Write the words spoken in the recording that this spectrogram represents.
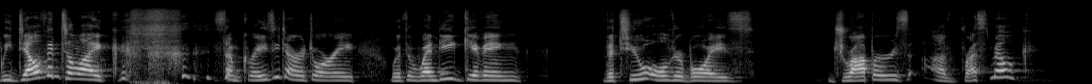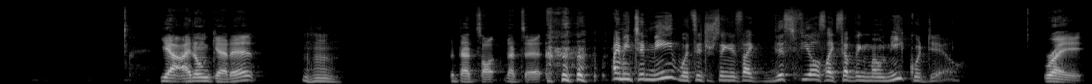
we delve into like some crazy territory with Wendy giving the two older boys droppers of breast milk. Yeah, I don't get it. Mm-hmm. But that's all that's it. I mean, to me, what's interesting is like this feels like something Monique would do. Right.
